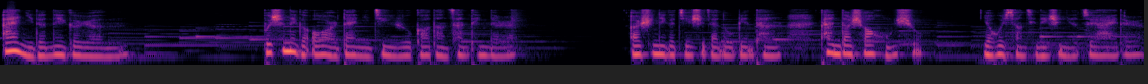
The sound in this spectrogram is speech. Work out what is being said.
爱你的那个人，不是那个偶尔带你进入高档餐厅的人，而是那个即使在路边摊看到烧红薯。也会想起那是你的最爱的人。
